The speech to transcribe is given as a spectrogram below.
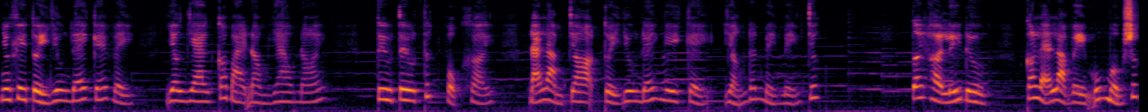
Nhưng khi tùy dương đế kế vị, dân gian có bài đồng giao nói tiêu tiêu tích phục khởi, đã làm cho tùy dương đế nghi kỵ dẫn đến bị miễn chức. Tới thời lý đường, có lẽ là vì muốn mượn sức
